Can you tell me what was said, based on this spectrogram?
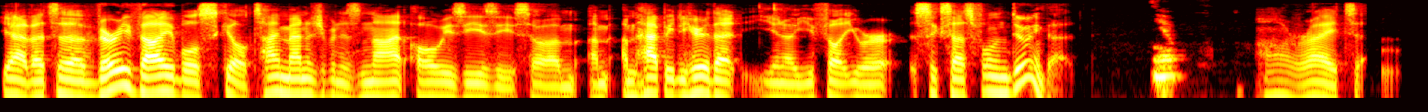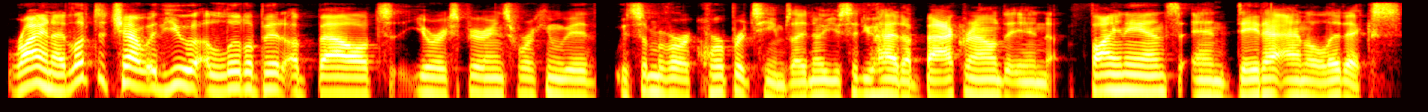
Yeah, that's a very valuable skill. Time management is not always easy. So I'm, I'm, I'm happy to hear that, you know, you felt you were successful in doing that. Yep. All right. Ryan, I'd love to chat with you a little bit about your experience working with, with some of our corporate teams. I know you said you had a background in finance and data analytics.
